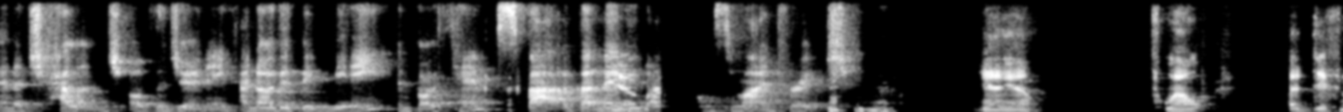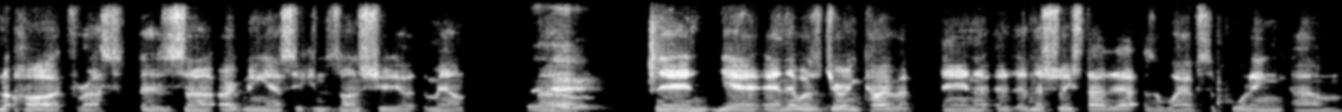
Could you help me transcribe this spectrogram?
and a challenge of the journey. I know there've been many in both camps, but but maybe yeah. one comes to mind for each. Yeah, yeah. Well, a definite highlight for us is uh, opening our second design studio at the Mount. Um, and yeah, and that was during COVID, and it initially started out as a way of supporting um,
